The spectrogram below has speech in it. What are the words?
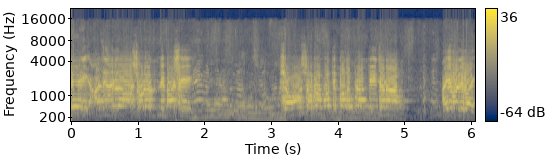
এই আজিজুল্লাহ সড়ক নিবাসী সহ সভাপতি পদপ্রার্থী জনাব ভাই।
